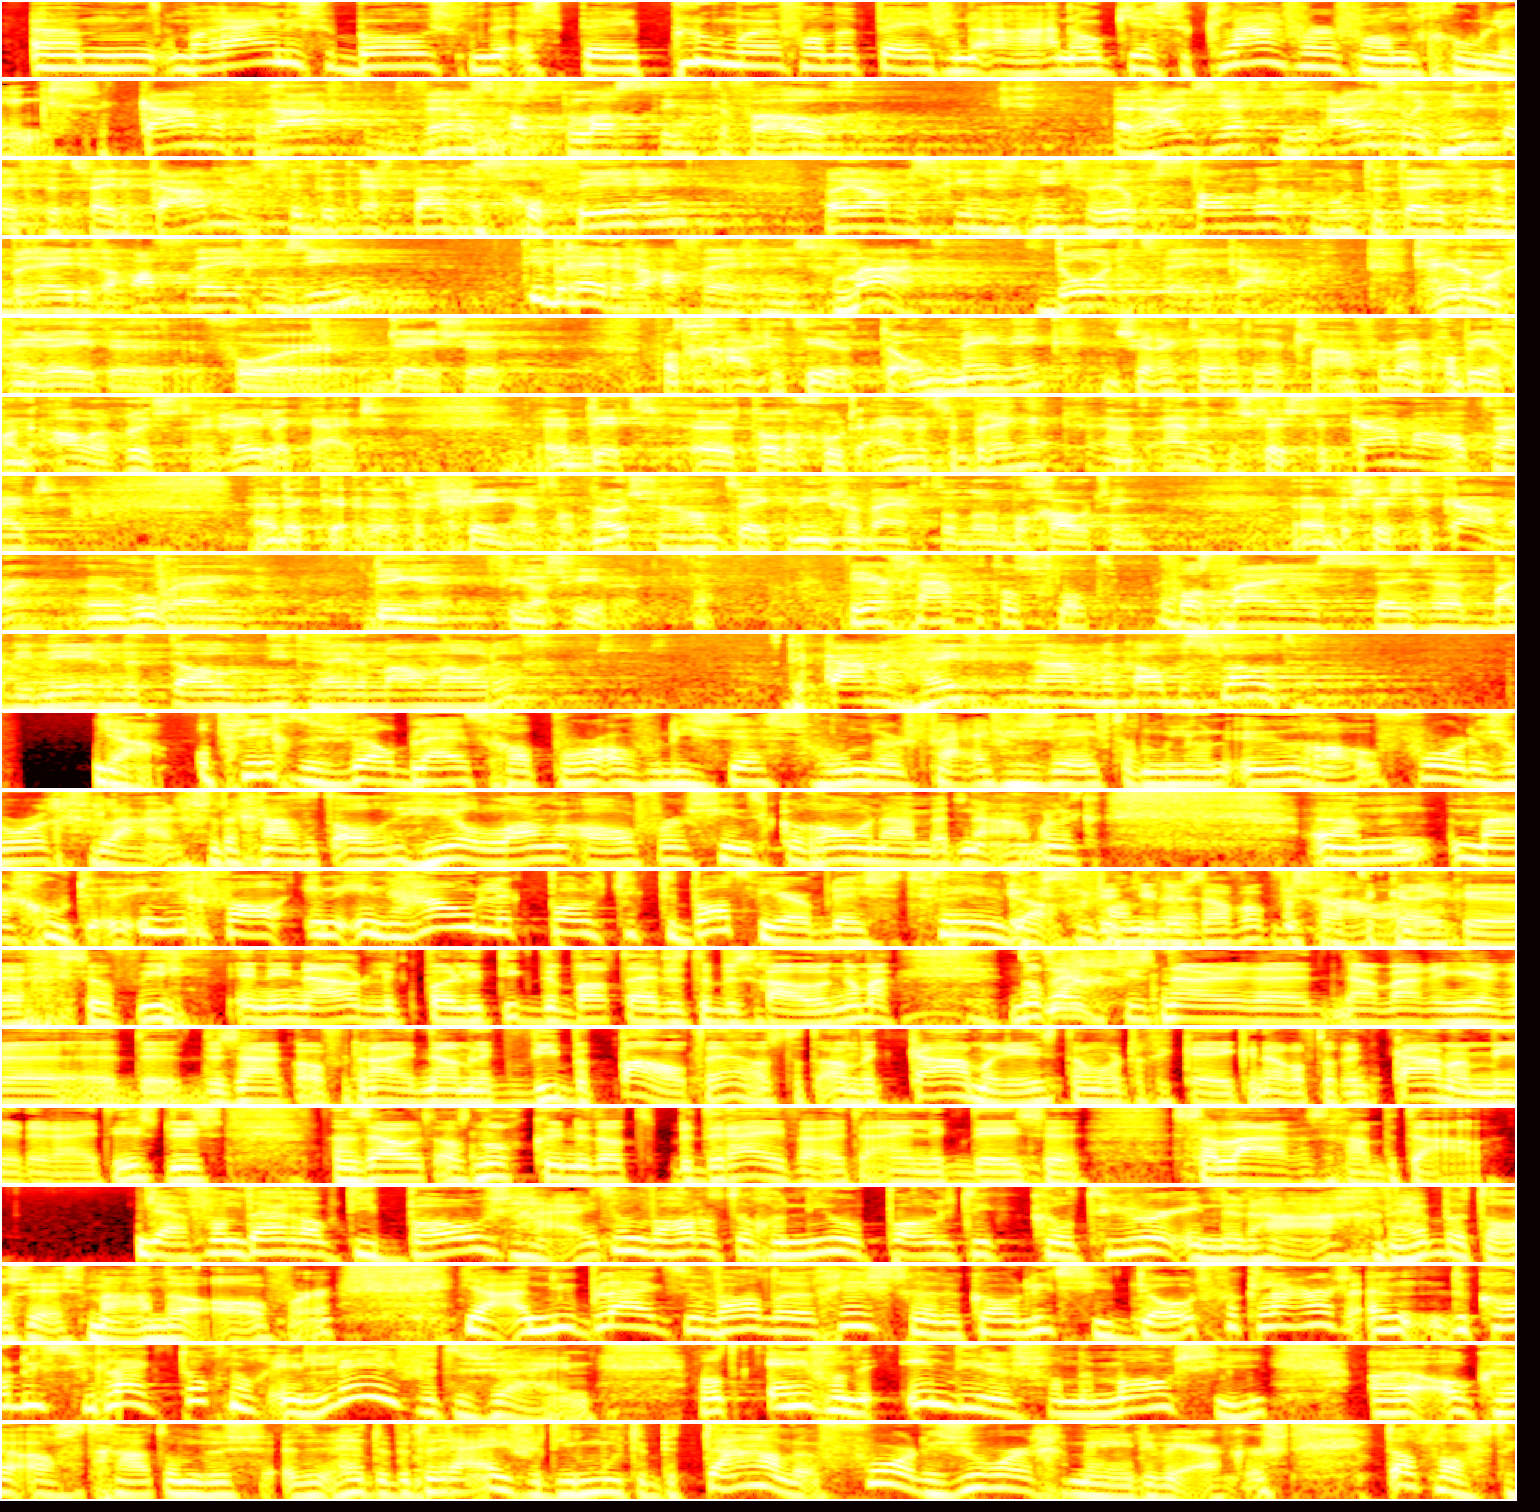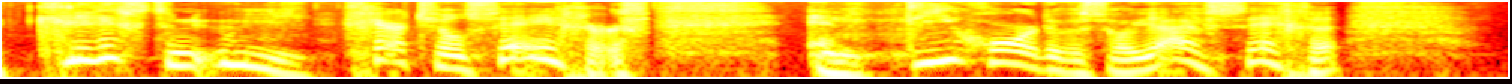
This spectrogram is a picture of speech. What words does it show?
Um, is boos van de SP, Ploemen van de PvdA en ook Jesse Klaver van GroenLinks. De Kamer vraagt om de vennootschapsbelasting te verhogen. En hij zegt hier eigenlijk nu tegen de Tweede Kamer: ik vind het echt bijna een schoffering nou ja, misschien is het niet zo heel verstandig. We moeten het even in een bredere afweging zien. Die bredere afweging is gemaakt door de Tweede Kamer. Er is helemaal geen reden voor deze wat geagiteerde toon, meen ik, zeg ik tegen de heer Klaver. Wij proberen gewoon alle rust en redelijkheid uh, dit uh, tot een goed einde te brengen. En uiteindelijk beslist de Kamer altijd. En de, de, de, regering heeft nog nooit zijn handtekening geweigerd onder een begroting. Uh, beslist de Kamer hoe wij dingen financieren. Ja. De heer Klaver tot slot. Volgens mij is deze badinerende toon niet helemaal nodig. De Kamer heeft namelijk al besloten. Op zich dus wel blijdschap hoor over die 675 miljoen euro voor de zorgsalarissen. Daar gaat het al heel lang over, sinds corona met namelijk. Um, maar goed, in ieder geval een inhoudelijk politiek debat weer op deze tweede dag. Ik zie dat je er zelf ook staat te kijken, Sophie. Een inhoudelijk politiek debat tijdens de beschouwingen. Maar nog ja. eventjes naar, naar waar hier de, de zaak over draait. Namelijk wie bepaalt. Hè? Als dat aan de Kamer is, dan wordt er gekeken naar of er een Kamermeerderheid is. Dus dan zou het alsnog kunnen dat bedrijven uiteindelijk deze salarissen gaan betalen. Ja, vandaar ook die boosheid. Want we hadden toch een nieuwe politieke cultuur in Den Haag. Daar hebben we het al zes maanden over. Ja, en nu blijkt, we hadden gisteren de coalitie doodverklaard. En de coalitie lijkt toch nog in leven te zijn. Want een van de indieners van de motie, uh, ook uh, als het gaat om dus de bedrijven die moeten betalen voor de zorgmedewerkers, dat was de ChristenUnie, Gert-Jan Segers. En die hoorden we zojuist zeggen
